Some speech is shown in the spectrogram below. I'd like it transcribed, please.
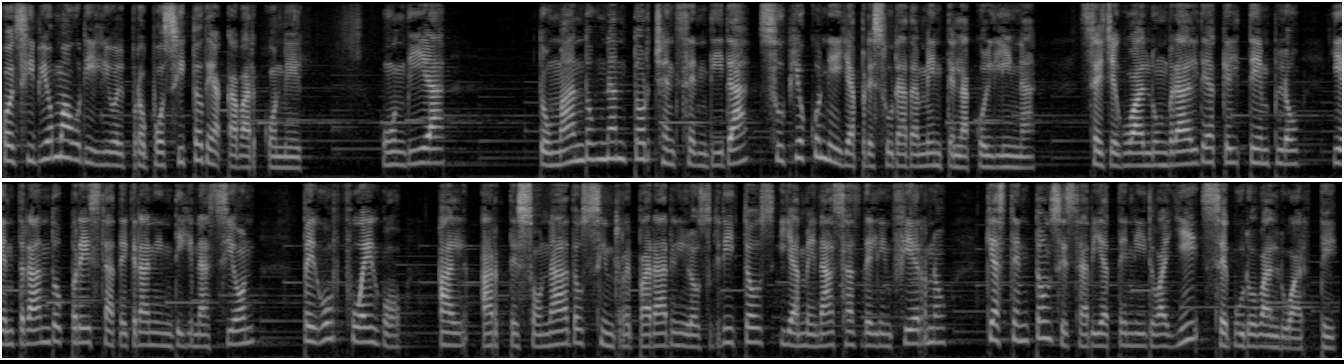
concibió Maurilio el propósito de acabar con él. Un día, tomando una antorcha encendida, subió con ella apresuradamente en la colina. Se llegó al umbral de aquel templo y entrando presa de gran indignación, pegó fuego al artesonado sin reparar en los gritos y amenazas del infierno que hasta entonces había tenido allí seguro baluarte.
